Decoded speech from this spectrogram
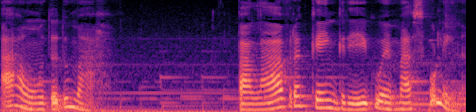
a onda do mar. Palavra que em grego é masculina.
